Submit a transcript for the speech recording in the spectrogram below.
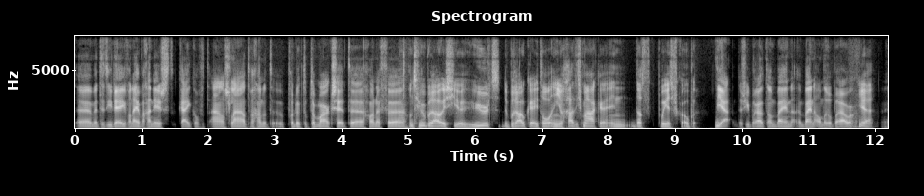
uh, met het idee van hey, we gaan eerst kijken of het aanslaat. We gaan het product op de markt zetten. Gewoon even... Want huurbrouwen is je huurt de brouwketel en je gaat iets maken en dat probeer je te verkopen. Ja, dus je brouwt dan bij een, bij een andere brouwer. Ja. Uh,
